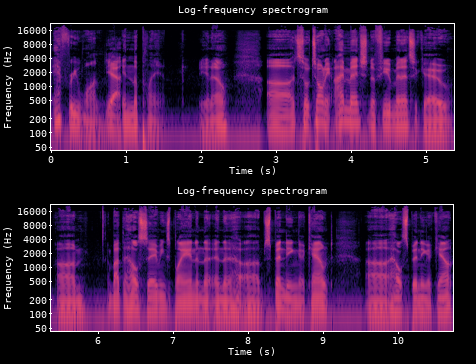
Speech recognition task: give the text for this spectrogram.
everyone Yeah. in the plan. You know, uh, so Tony, I mentioned a few minutes ago um, about the health savings plan and the and the uh, spending account, uh, health spending account.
